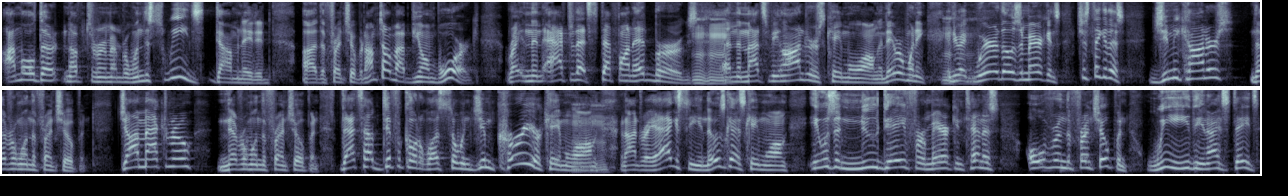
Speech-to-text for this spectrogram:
I'm old enough to remember when the Swedes dominated uh, the French Open. I'm talking about Bjorn Borg, right? And then after that, Stefan Edbergs Mm-hmm. and the Mats Wilanders came along, and they were winning. And you're like, where are those Americans? Just think of this: Jimmy Connors never won the French Open. John McEnroe never won the French Open. That's how difficult it was. So when Jim Courier came along Mm-hmm. and Andre Agassi and those guys came along, it was a new day for American tennis over in the French Open. We, the United States,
